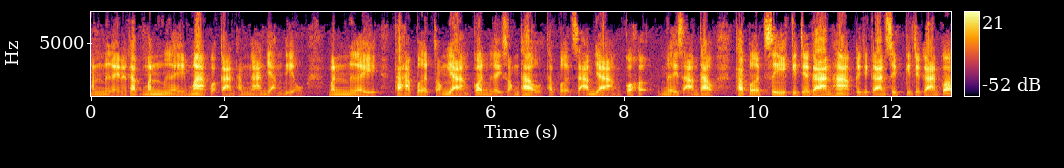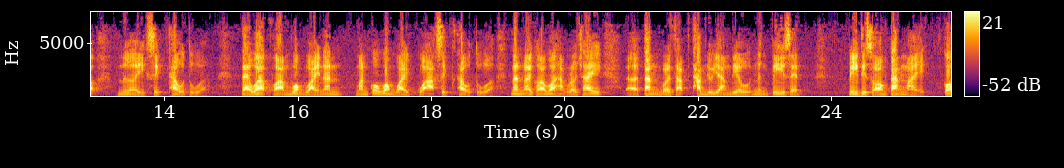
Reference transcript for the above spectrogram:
มันเหนื่อยไหมครับ มันเหนื่อยมากกว่าการทำงานอย่างเดียว มันเหนื่อยถ้าหากเปิดสองอย่างก็เหนื่อยสองเท่า ถ้าเปิดสามอย่างก็เหนื่อยสามเท่า ถ้าเปิดสี่กิจการห้ากิจการสิบกิจการก็เหนื่อยสิบเท่าตัว แต่ว่าความว่องไวนั้นมันก็ว่องไวกว่า 10 เท่าตัว นั่นหมายความว่าหากเราใช้ตั้งบริษัททำอยู่อย่างเดียว 1 ปีเสร็จ ปีที่ 2 ตั้งใหม่ ก็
